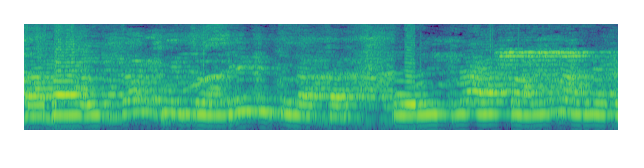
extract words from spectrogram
बाबा एकदम खूप गंभीर दिसू लागतात पोरीला पाणी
